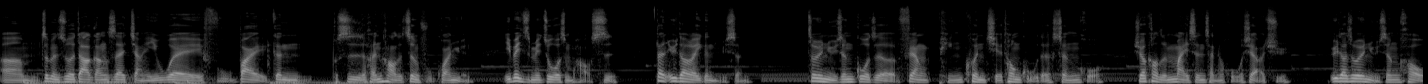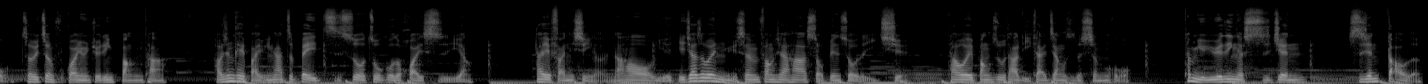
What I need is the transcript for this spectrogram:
嗯，这本书的大纲是在讲一位腐败跟不是很好的政府官员，一辈子没做过什么好事，但遇到了一个女生。这位女生过着非常贫困且痛苦的生活，需要靠着卖身才能活下去。遇到这位女生后，这位政府官员决定帮她，好像可以摆平她这辈子所做过的坏事一样。他也反省了，然后也也叫这位女生放下她手边所有的一切，他会帮助她离开这样子的生活。他们有约定的时间，时间到了，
